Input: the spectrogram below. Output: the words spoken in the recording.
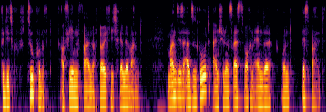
für die Zukunft auf jeden Fall noch deutlich relevant. Machen Sie es also gut, ein schönes Restwochenende und bis bald.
